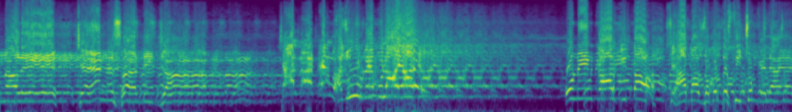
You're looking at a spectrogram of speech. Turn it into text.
نالے چین ساڑی جاندہ چالا تینو حضور نے بلایا ہے انہیں انکار کیتا صحابہ زبردستی چک لائے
